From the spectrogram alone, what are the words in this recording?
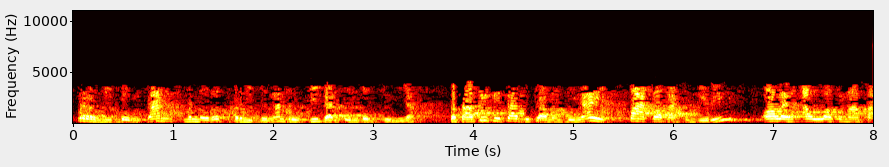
perhitungkan menurut perhitungan rugi dan untung dunia. Tetapi kita juga mempunyai patokan sendiri oleh Allah SWT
